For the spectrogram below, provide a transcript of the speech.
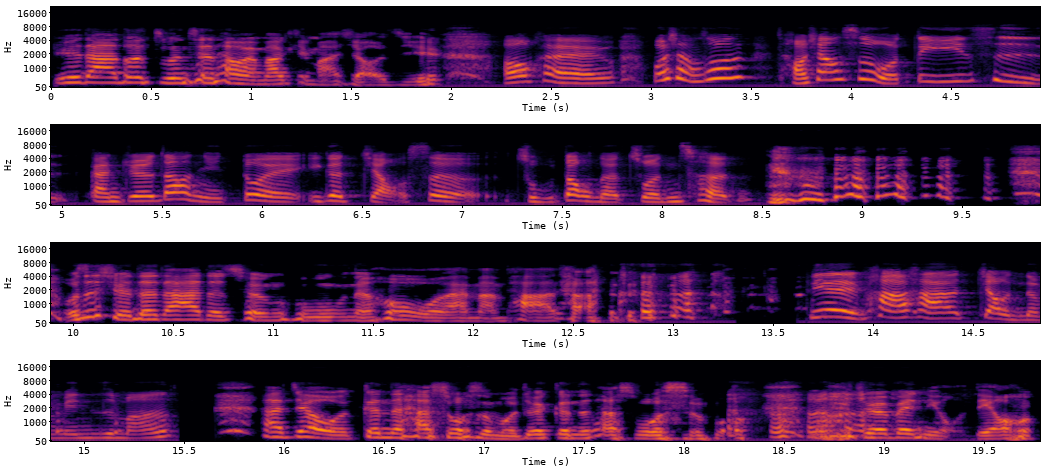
因为大家都尊称她为 Makima 小姐。OK，我想说，好像是我第一次感觉到你对一个角色主动的尊称。我是学着大家的称呼，然后我还蛮怕他的。你也怕他叫你的名字吗？他叫我跟着他说什么，就会跟着他说什么，然后就会被扭掉，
